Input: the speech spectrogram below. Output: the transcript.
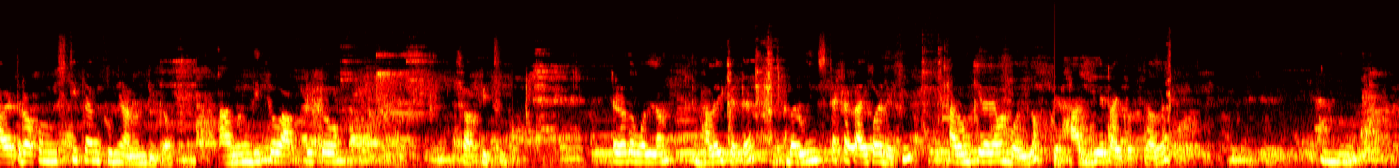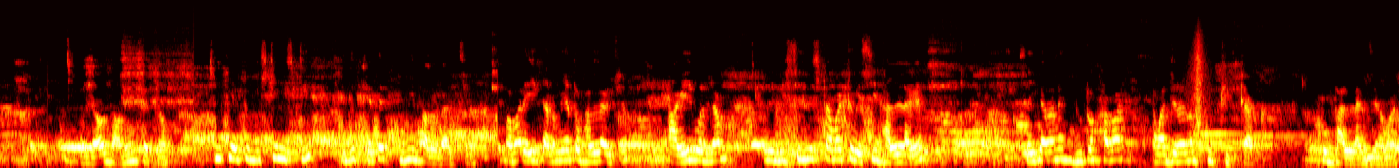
আর এত রকম মিষ্টিতে আমি খুবই আনন্দিত। আনন্দিত আপ্লুত সব কিছু এটা তো বললাম, ভালোই খেতে। এবার উইংসটা একটা ট্রাই করে দেখি। আর অঙ্কিতা যেমন বলল, যে হাত দিয়ে ট্রাই করতে হবে। এটাও দারুণ খেতে। ঠিকই একটু মিষ্টি মিষ্টি, কিন্তু খেতে খুবই ভালো লাগছে। আমার এই কারণে এত ভালো লাগছে। আগেই বললাম ওই মিষ্টি জিনিসটা আমার একটু বেশি ভালো লাগে, সেই কারণে দুটো খাবার আমার জন্য খুব ঠিকঠাক। খুব ভালো লাগছে আমার।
